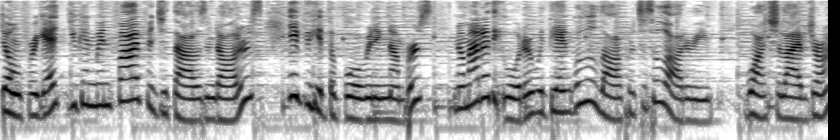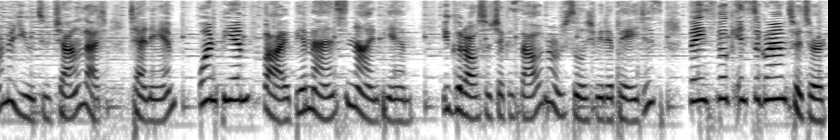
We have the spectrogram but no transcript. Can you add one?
Don't forget, you can win $500,000 if you hit the four winning numbers, no matter the order, with the Anguilla La Quarteta Lottery. Watch the live draw on our YouTube channel at 10 a.m., 1 p.m., 5 p.m., and 9 p.m. You could also check us out on our social media pages Facebook, Instagram, Twitter,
